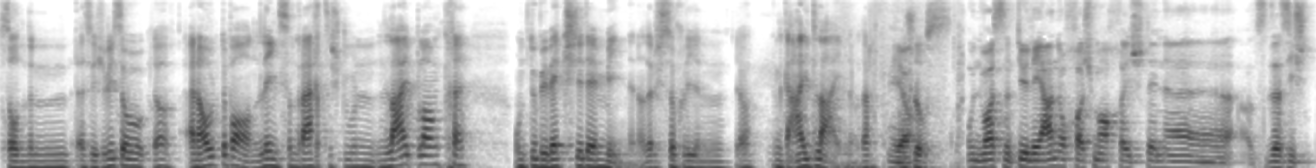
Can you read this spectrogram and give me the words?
sondern es ist wie so, ja, eine Autobahn. Links und rechts hast du eine Leitplanke und du bewegst dich dem innen, oder? Das ist so ein bisschen ein, ja, ein Guideline, oder? Ja. Am Schluss. Und was natürlich auch noch kannst machen, ist dann, äh, also das ist,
